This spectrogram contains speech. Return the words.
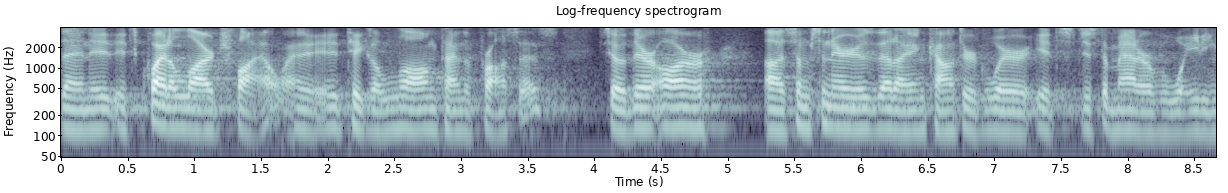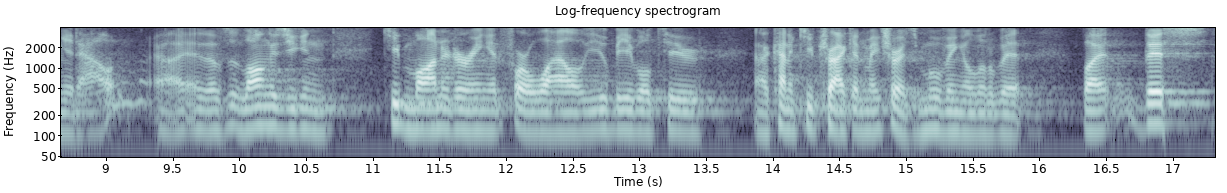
then it, it's quite a large file, and it, it, takes a long time to process. So there are uh, some scenarios that I encountered where it's just a matter of waiting it out. Uh, as long as you can keep monitoring it for a while, you'll be able to uh, kind of keep track and make sure it's moving a little bit. But this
